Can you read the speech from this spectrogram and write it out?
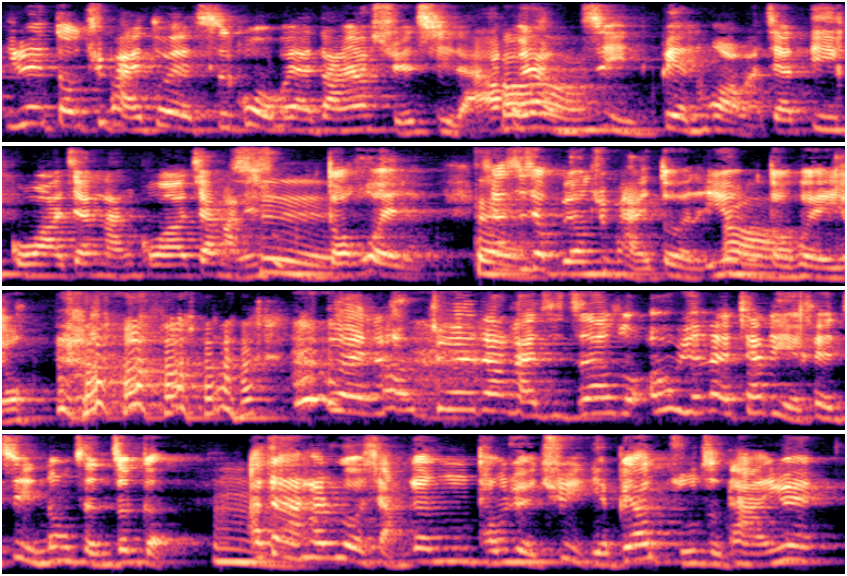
因为都去排队吃过回来，当然要学起来，然后回来我们自己变化嘛，加地瓜、加南瓜、加马铃薯，你都会了，下次就不用去排队了，因为我们都会用。对，然后就会让孩子知道。说哦，原来家里也可以自己弄成这个。嗯、啊，当然他如果想跟同学去，也不要阻止他，因为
